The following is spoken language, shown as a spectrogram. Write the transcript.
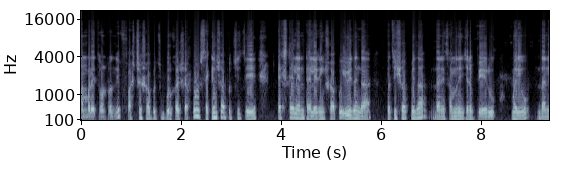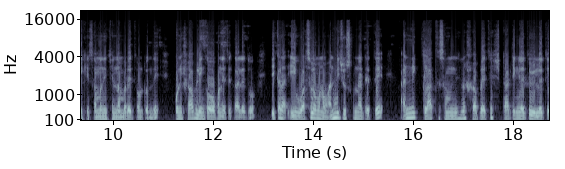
నంబర్ అయితే ఉంటుంది. ఫస్ట్ షాప్ వచ్చి బుర్ఖా షాపు సెకండ్ షాప్ వచ్చేసి టెక్స్టైల్ అండ్ టైలరింగ్ షాపు. ఈ విధంగా ప్రతి షాప్ మీద దానికి సంబంధించిన పేరు మరియు దానికి సంబంధించిన నంబర్ అయితే ఉంటుంది. కొన్ని షాపులు ఇంకా ఓపెన్ అయితే కాలేదు. ఇక్కడ ఈ వరుసలో మనం అన్ని చూసుకున్నట్టయితే అన్ని క్లాత్కి సంబంధించిన షాపులు అయితే స్టార్టింగ్లో అయితే వీళ్ళు అయితే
